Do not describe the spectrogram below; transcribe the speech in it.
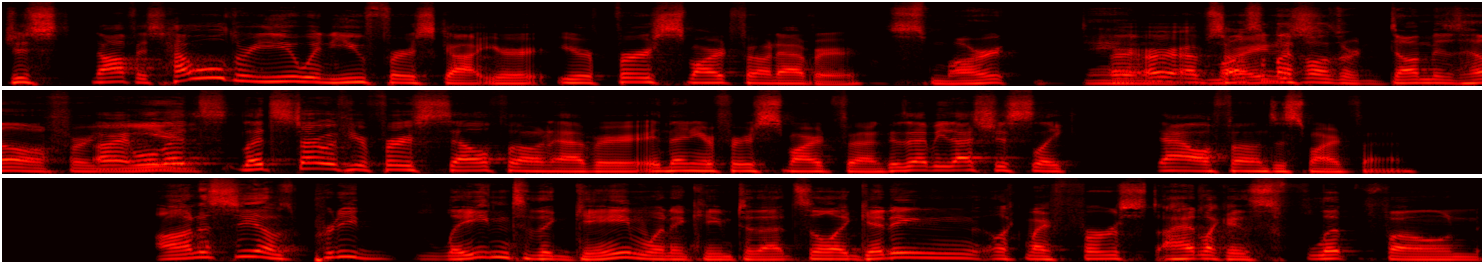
Just Nafis, how old were you when you first got your your first smartphone ever? Smart. Damn. Or- or, I'm Most sorry, of my just- phones are dumb as hell for you. All right, well let's let's start with your first cell phone ever, and then your first smartphone, because I mean that's just like now a phone's a smartphone. Honestly, I was pretty late into the game when it came to that. So like getting like my first, I had like a flip phone,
